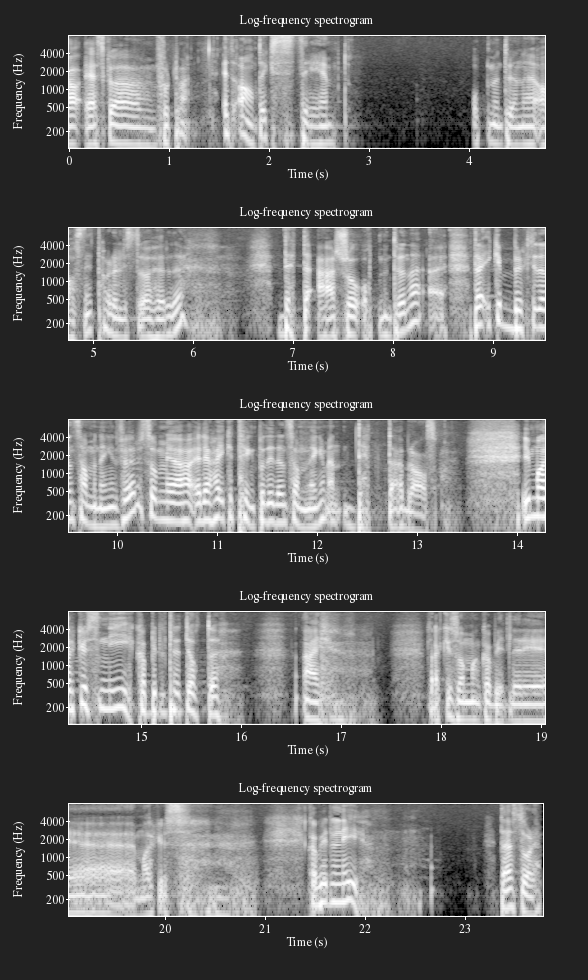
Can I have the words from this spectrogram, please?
Ja, jeg skal forte meg. Et annet ekstremt oppmuntrende avsnitt. Har du lyst til å høre det? Dette er så oppmuntrende. Det har jeg ikke brukt i den sammenhengen før. Jeg, eller jeg har ikke tenkt på det i den sammenhengen, men dette er bra, altså. I Markus 9, kapittel 38 Nei, det er ikke så mange kapitler i eh, Markus. Kapittel 9. Der står det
